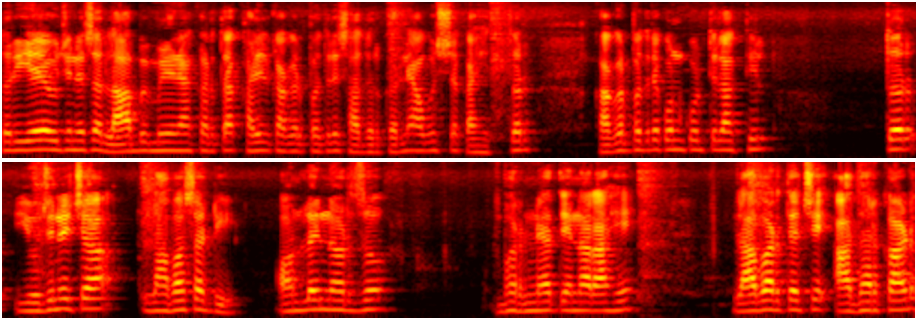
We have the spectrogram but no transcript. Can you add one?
तर या योजनेचा लाभ मिळण्याकरता खालील कागदपत्रे सादर करणे आवश्यक आहे. तर कागदपत्रे कोणकोणती लागतील? तर योजनेच्या लाभासाठी ऑनलाईन अर्ज भरण्यात येणार आहे. लाभार्थ्याचे आधार कार्ड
